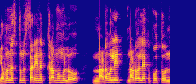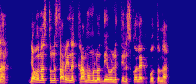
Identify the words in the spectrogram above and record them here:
యవనస్తులు సరైన క్రమములో నడవలే నడవలేకపోతూ ఉన్నారు. యవనస్తులు సరైన క్రమములో దేవుణ్ణి తెలుసుకోలేకపోతున్నారు.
